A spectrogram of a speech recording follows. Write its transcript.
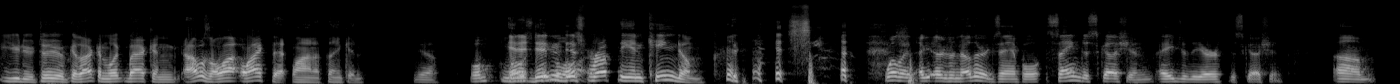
you do too, because I can look back and I was a lot like that line of thinking. Yeah. Well, and it didn't people are. disrupt the in kingdom. Well, there's another example. Same discussion, age of the earth discussion. Um,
